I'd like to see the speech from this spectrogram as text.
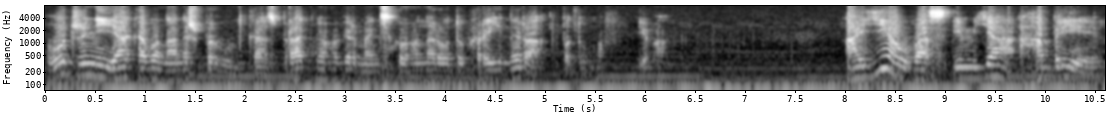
Отже, ніяка вона не шпигунка, з братнього вірменського народу країни рад, подумав Іван. А є у вас ім'я Габріель?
